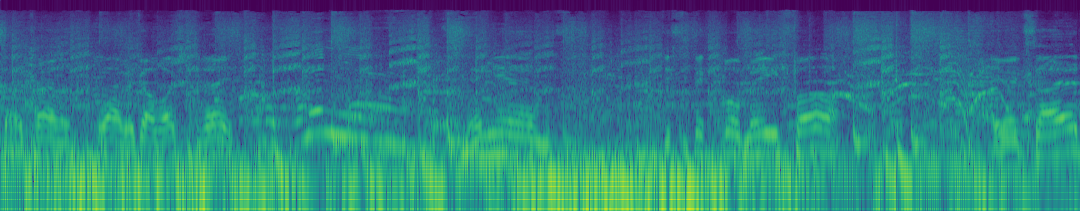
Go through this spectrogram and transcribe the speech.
So Tyler, what have we got watch today? Minions! Minions. Despicable Me 4! Are you excited?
